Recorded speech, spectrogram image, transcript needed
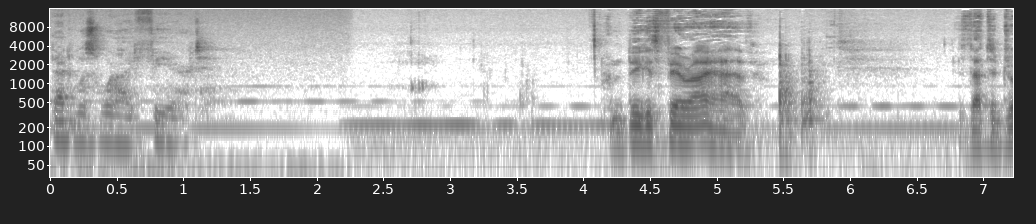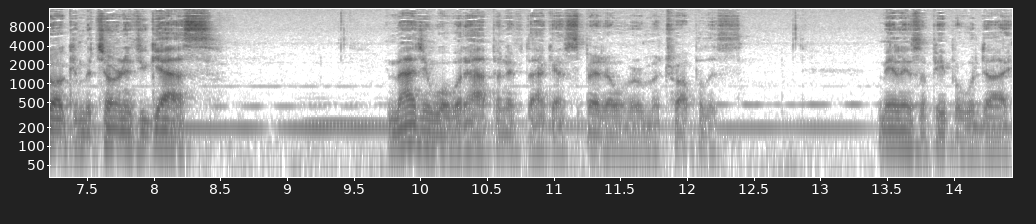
That was what I feared. The biggest fear I have is that the drug can be turned into gas. Imagine what would happen if that gas spread over a metropolis. Millions of people would die.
